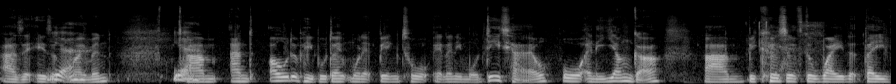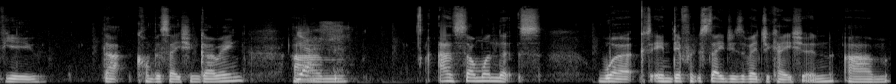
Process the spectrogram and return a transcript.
as it is at Yeah. the moment. Yeah. Um, and older people don't want it being taught in any more detail or any younger um, because of the way that they view that conversation going. yes. Um, as someone that's worked in different stages of education, um,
